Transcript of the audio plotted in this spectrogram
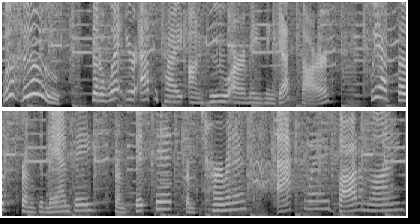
Woohoo! So, to whet your appetite on who our amazing guests are, we have folks from Demandbase, from Fitbit, from Terminus, Axway, Bottomline,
